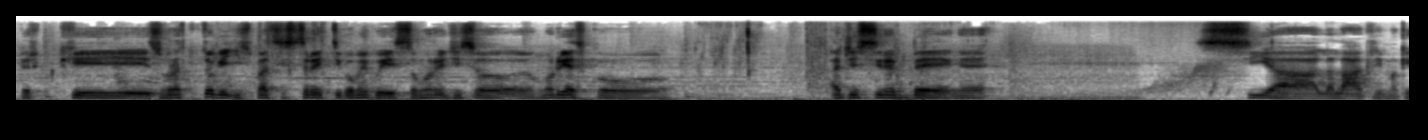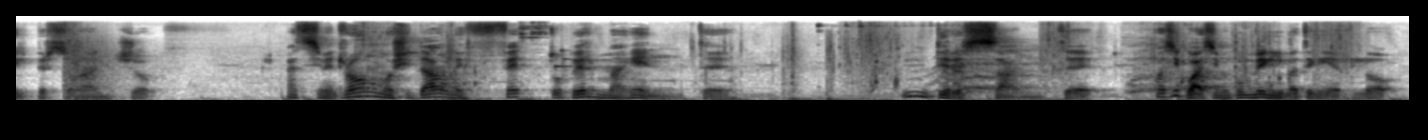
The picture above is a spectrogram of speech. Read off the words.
Perché soprattutto che gli spazi stretti come questo non, regiso, non riesco a gestire bene sia la lacrima che il personaggio. Ragazzi, Metronomo ci dà un effetto permanente. Interessante. Quasi quasi mi conveniva tenerlo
